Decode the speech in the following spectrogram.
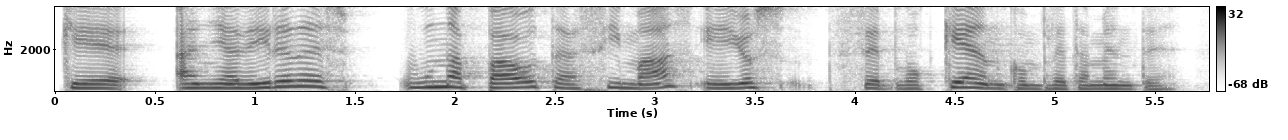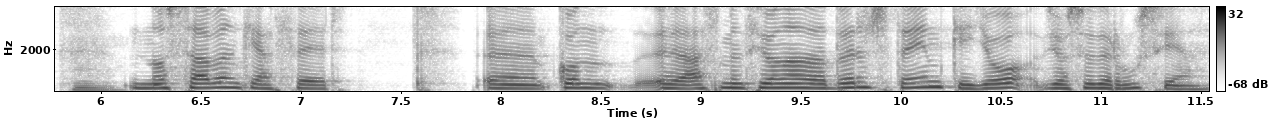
que añadirles una pauta así más y ellos se bloquean completamente. No saben qué hacer. Eh, con, eh, has mencionado a Bernstein, que yo, yo soy de Rusia.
